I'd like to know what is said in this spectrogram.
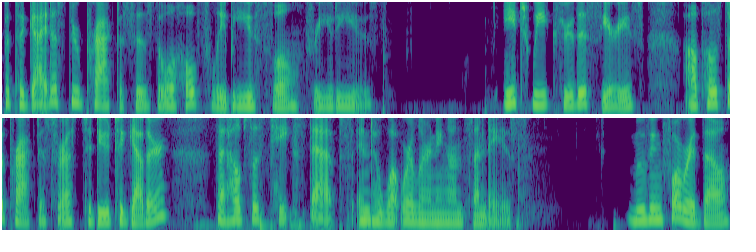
but to guide us through practices that will hopefully be useful for you to use. Each week through this series, I'll post a practice for us to do together that helps us take steps into what we're learning on Sundays. Moving forward, though,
